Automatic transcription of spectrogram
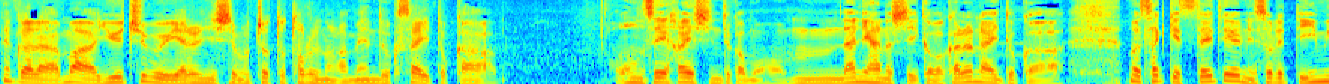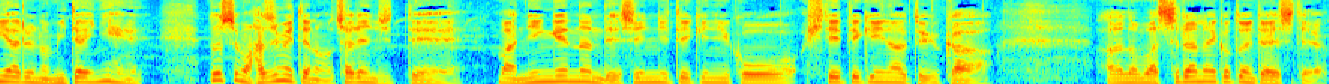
だからまあ YouTube やるにしてもちょっと撮るのがめんどくさいとか、音声配信とかも、うん、何話していいかわからないとか、まあ、さっき伝えたようにそれって意味あるのみたいに、どうしても初めてのチャレンジって、まあ人間なんで心理的にこう、否定的になるというか、あの、まあ知らないことに対して、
